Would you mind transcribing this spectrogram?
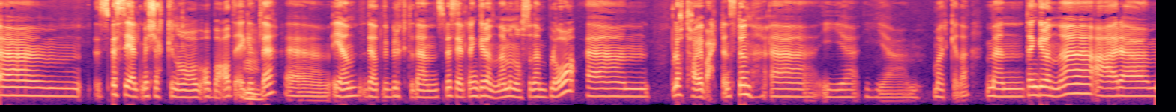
Um, spesielt med kjøkken og, og bad, egentlig. Mm. Uh, igjen, det at vi brukte den, spesielt den grønne, men også den blå. Um, blått har jo vært en stund uh, i, i uh, markedet, men den grønne er um,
